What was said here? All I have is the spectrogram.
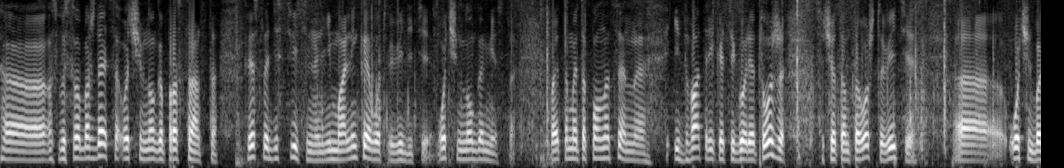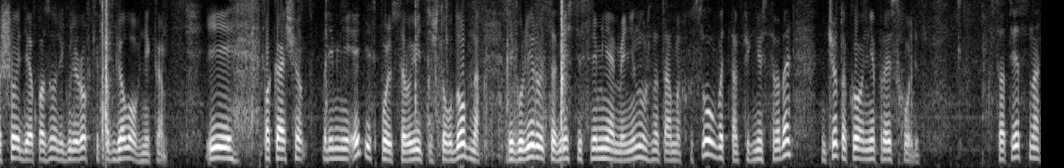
а, высвобождается очень много пространства. Кресло действительно не маленькое, вот вы видите, очень много места. Поэтому это полноценное. И 2-3 категория тоже, с учетом того, что, видите, а, очень большой диапазон регулировки подголовника. И пока еще ремни эти используются, вы видите, что удобно, регулируется вместе с ремнями. Не нужно там их высовывать, там фигней страдать, ничего такого не происходит. Соответственно,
